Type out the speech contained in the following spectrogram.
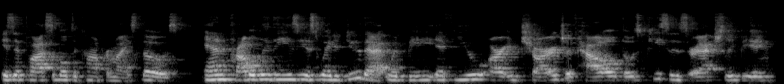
Is it possible to compromise those? And probably the easiest way to do that would be if you are in charge of how those pieces are actually being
